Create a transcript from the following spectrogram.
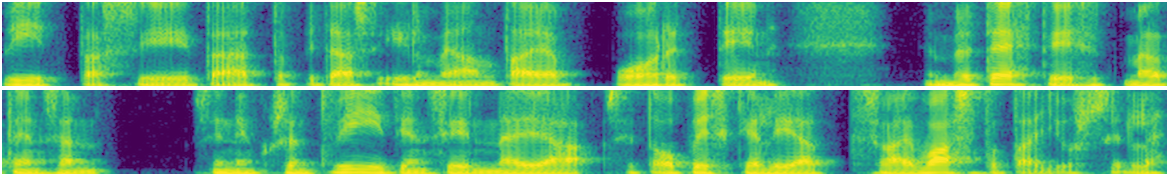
viittasi siitä, että pitäisi ilmiantaa ja pohdittiin ja me tehtiin sitten, mä otin sen, sen, niin sen twiitin sinne ja sitten opiskelijat sai vastata Jussille.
